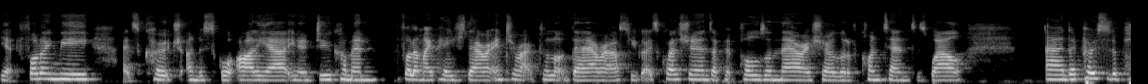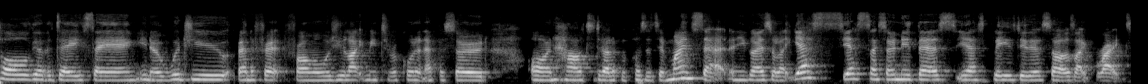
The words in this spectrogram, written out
yet following me, it's coach underscore Aliya. You know, do come and follow my page there. I interact a lot there. I ask you guys questions. I put polls on there. I share a lot of content as well. And I posted a poll the other day saying, you know, would you benefit from or would you like me to record an episode on how to develop a positive mindset. And you guys were like, yes, yes, I so need this. Yes, please do this. So I was like, right,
